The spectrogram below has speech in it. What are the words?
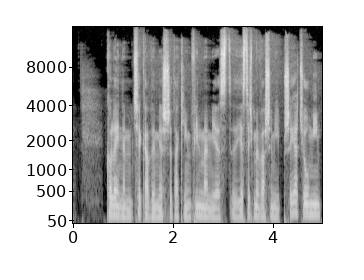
Kolejnym ciekawym jeszcze takim filmem jest Jesteśmy waszymi przyjaciółmi.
